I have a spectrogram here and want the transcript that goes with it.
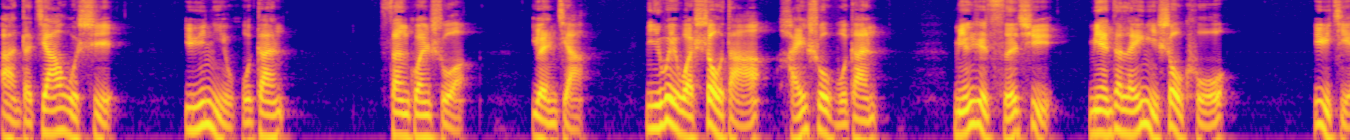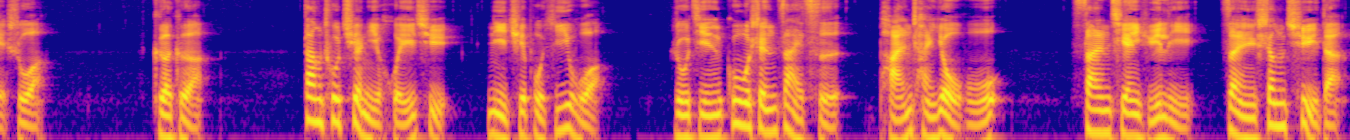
俺的家务事与你无干。”三官说：“冤家，你为我受打，还说无干？明日辞去，免得累你受苦。”玉姐说：“哥哥，当初劝你回去，你却不依我，如今孤身在此。”盘缠又无三千余里，怎生去的？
